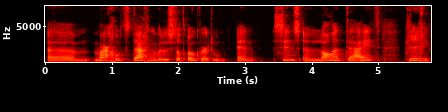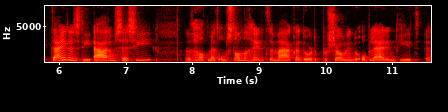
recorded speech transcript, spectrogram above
Um, maar goed, daar gingen we dus dat ook weer doen. En sinds een lange tijd kreeg ik tijdens die ademsessie Dat had met omstandigheden te maken door de persoon in de opleiding die het, uh,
